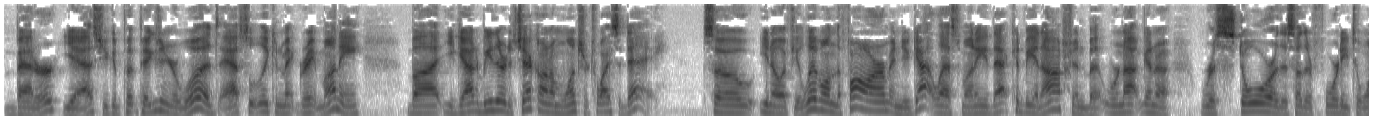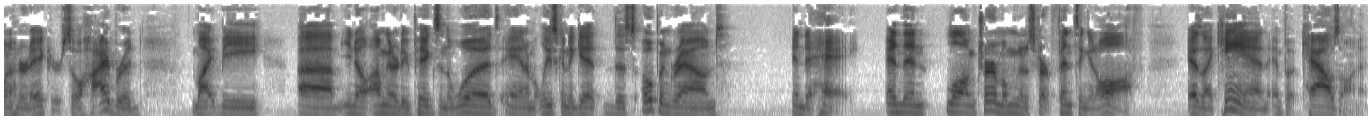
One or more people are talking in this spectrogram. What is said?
better. Yes, you can put pigs in your woods. Absolutely can make great money, but you got to be there to check on them once or twice a day. So, you know, if you live on the farm and you got less money, that could be an option, but we're not going to restore this other 40 to 100 acres. So a hybrid might be, um, you know, I'm going to do pigs in the woods and I'm at least going to get this open ground into hay. And then long term, I'm going to start fencing it off as I can and put cows on it.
